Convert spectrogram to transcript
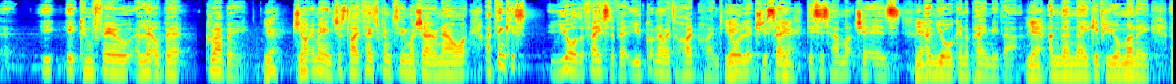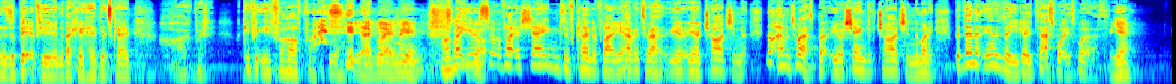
you, it can feel a little bit grubby. Yeah. Do you know what I mean? Just like, thanks for coming to see my show. Now, I think it's you're the face of it. You've got nowhere to hide behind. You're Yeah. literally saying, Yeah. this is how much it is, Yeah. and you're going to pay me that. Yeah. And then they give you your money, and there's a bit of you in the back of your head that's going, oh, I wish- I'll give it you for half price. Yeah, You yeah, know what I yeah, mean? yeah. I've like you're got- sort of like ashamed of kind of like Yeah. having to, uh, you you know, charging, not having to ask, but you're ashamed of charging the money. But then at the end of the day, you go, that's what it's worth. Yeah.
